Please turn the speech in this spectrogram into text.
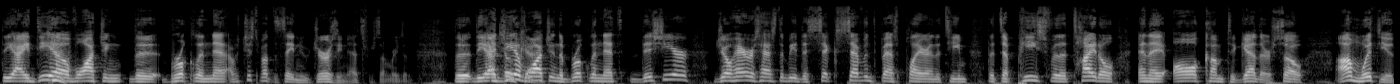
The idea hmm. of watching the Brooklyn Nets, I was just about to say New Jersey Nets for some reason. The the That's idea okay. of watching the Brooklyn Nets this year, Joe Harris has to be the sixth, seventh best player in the team that's a piece for the title, and they all come together. So I'm with you.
